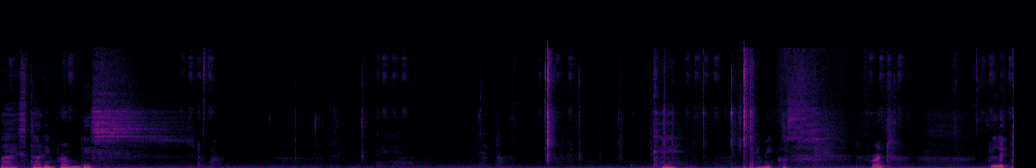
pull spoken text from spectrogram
by starting from this okay let me close make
